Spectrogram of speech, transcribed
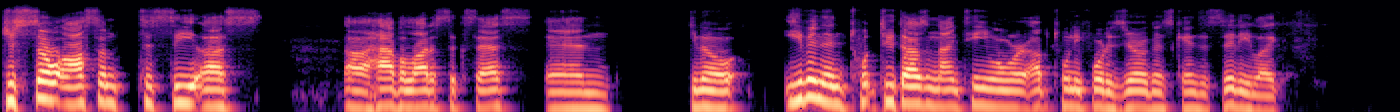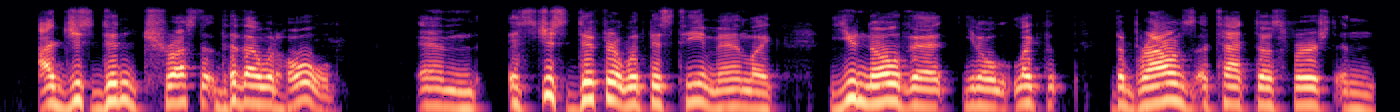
just so awesome to see us uh, have a lot of success and you know, even in 2019 when we are up 24 to 0 against Kansas City, like I just didn't trust that, that that would hold. And it's just different with this team, man. Like you know that, you know, like the, the Browns attacked us first and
